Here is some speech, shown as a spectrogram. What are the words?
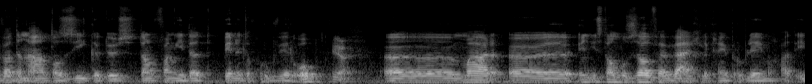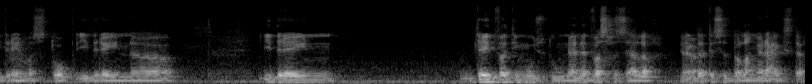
We hadden een aantal zieken, dus dan vang je dat binnen de groep weer op. Ja. Eh, maar eh, in Istanbul zelf hebben we eigenlijk geen problemen gehad. Iedereen was top. Iedereen, eh, iedereen deed wat hij moest doen en het was gezellig. Ja. En dat is het belangrijkste.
